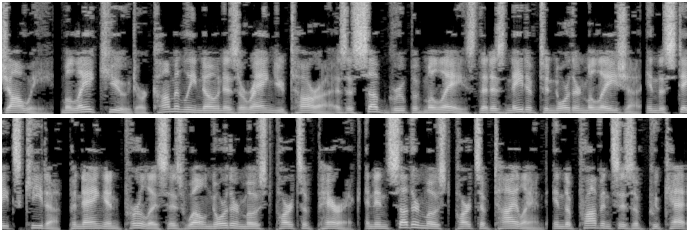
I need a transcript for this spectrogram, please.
Jawi, Malay Kud or commonly known as Orang Utara is a subgroup of Malays that is native to northern Malaysia in the states Kedah, Penang and Perlis as well northernmost parts of Perak and in southernmost parts of Thailand in the provinces of Phuket,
